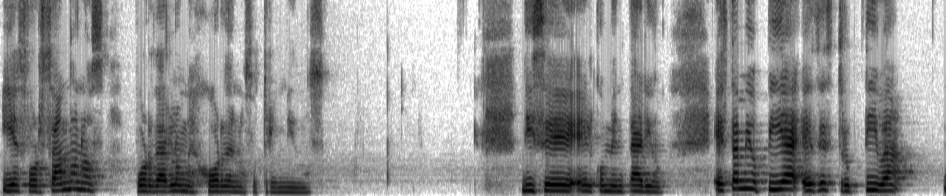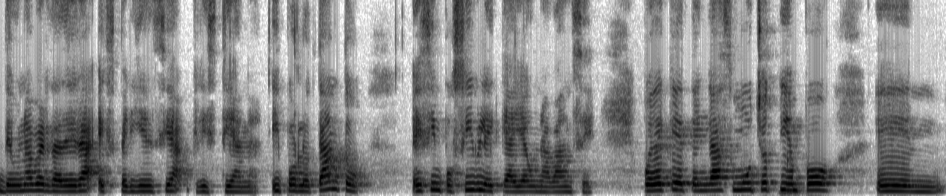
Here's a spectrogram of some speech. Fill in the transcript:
y esforzándonos por dar lo mejor de nosotros mismos. Dice el comentario, esta miopía es destructiva de una verdadera experiencia cristiana y por lo tanto es imposible que haya un avance. Puede que tengas mucho tiempo en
